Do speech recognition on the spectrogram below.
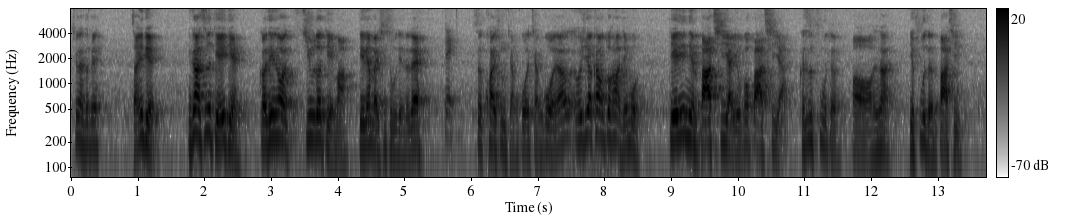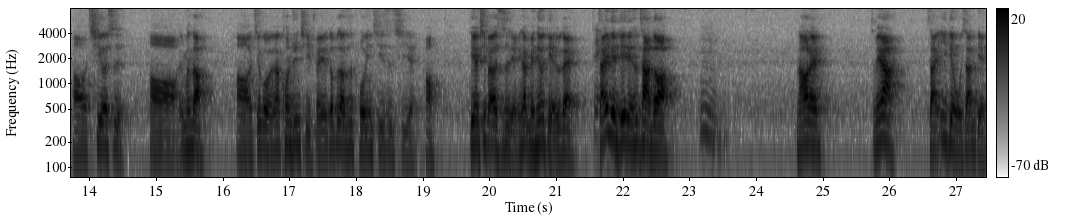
先看这边，涨一点，你看是不是跌一点？隔天后几乎都跌嘛，跌两百七十五点，对不对？对，这快速讲过讲过，然后回去要看我多看我节目。跌零点八七啊，有够霸气啊！可是负的哦，你看也负的很霸气哦，七二四哦，有没有到？哦，结果那空军起飞都不知道是波音七四七耶，好，跌了七百二十四点，你看每天都跌，对不对？涨一点跌一点是差很多。嗯。然后嘞，怎么样？涨一点五三点，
